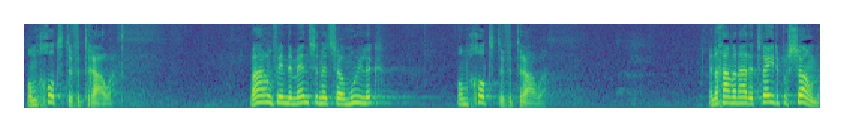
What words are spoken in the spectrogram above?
om God te vertrouwen? Waarom vinden mensen het zo moeilijk om God te vertrouwen? En dan gaan we naar de tweede persoon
